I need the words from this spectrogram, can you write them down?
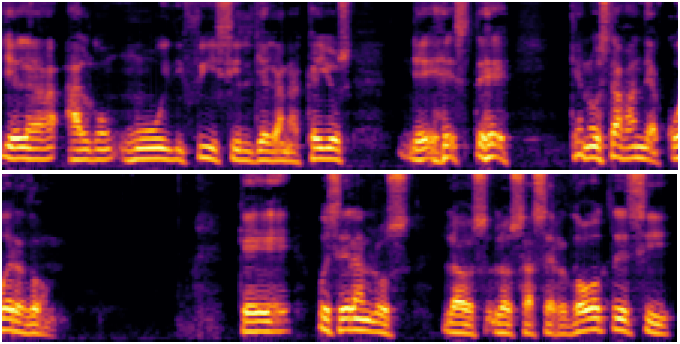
llega algo muy difícil, llegan aquellos este, que no estaban de acuerdo, que pues eran los, los, los sacerdotes y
